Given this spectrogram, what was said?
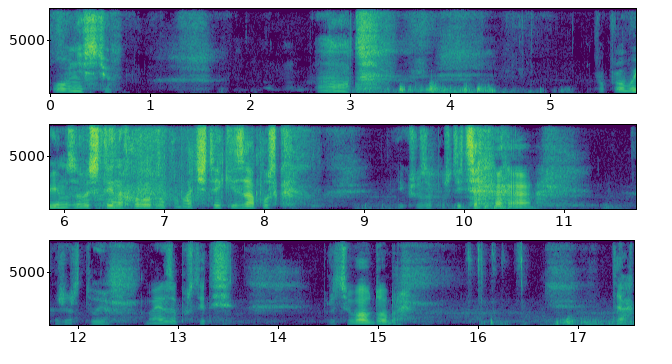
повністю. От. Попробуємо завести на холодну, побачити, який запуск. Якщо запуститься. Жартую, має запуститись. Працював добре. Так.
